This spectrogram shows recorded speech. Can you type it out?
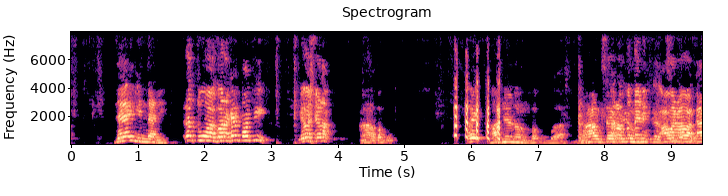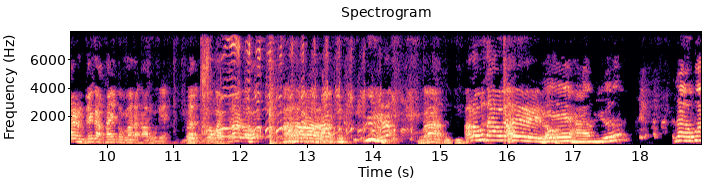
જય ગિરનારી. અરે તું આગળ રાખે પાપી એવો શેલા. હા બાપુ.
